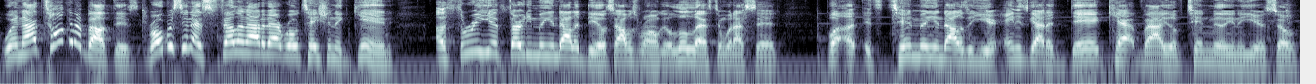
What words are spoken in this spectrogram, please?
we're not talking about this. Roberson has fallen out of that rotation again. A three-year, $30 million deal. So I was wrong, a little less than what I said. But uh, it's $10 million a year, and he's got a dead cap value of 10 million a year. So,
